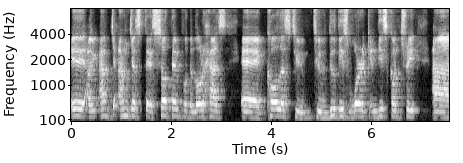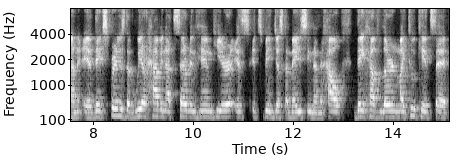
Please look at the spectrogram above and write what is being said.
I, am I'm just so thankful the Lord has called us to, to do this work in this country. And uh, the experience that we are having at serving Him here is it's been just amazing, and how they have learned. My two kids, uh,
